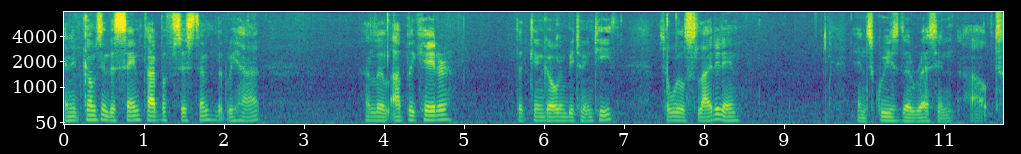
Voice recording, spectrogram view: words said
And it comes in the same type of system that we had, a little applicator that can go in between teeth. So we'll slide it in and squeeze the resin out.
